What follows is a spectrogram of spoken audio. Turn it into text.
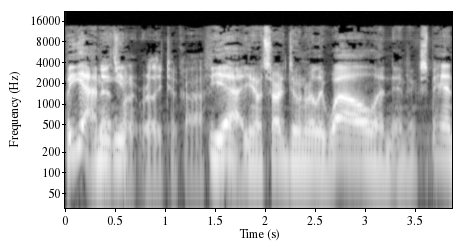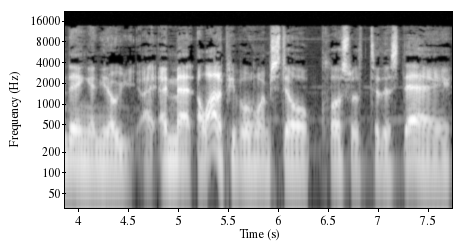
but yeah, I mean, that's you, when it really took off. Yeah, you know, it started doing really well and, and expanding. And you know, I, I, met a lot of people who I'm still close with to this day.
